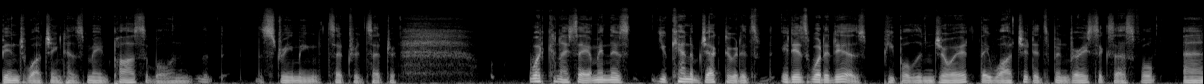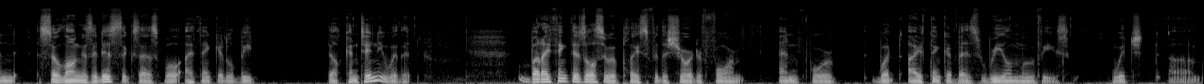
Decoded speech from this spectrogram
binge watching has made possible and the, the streaming, et cetera, et cetera. What can I say? I mean, there's you can't object to it. It's it is what it is. People enjoy it. They watch it. It's been very successful, and so long as it is successful, I think it'll be they'll continue with it. But I think there's also a place for the shorter form and for what I think of as real movies, which um,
